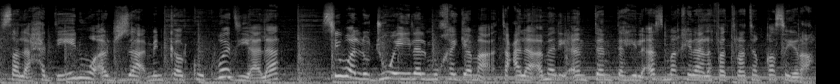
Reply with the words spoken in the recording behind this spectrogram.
صلاح الدين وأجزاء من كركوك وديالى سوى اللجوء إلى المخيمات على أمل أن تنتهي الأزمة خلال فترة قصيرة.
